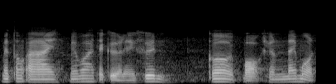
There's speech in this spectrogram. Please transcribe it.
ไม่ต้องอายไม่ว่าจะเกิดอะไรขึ้น ก็บอกฉันได้หมด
